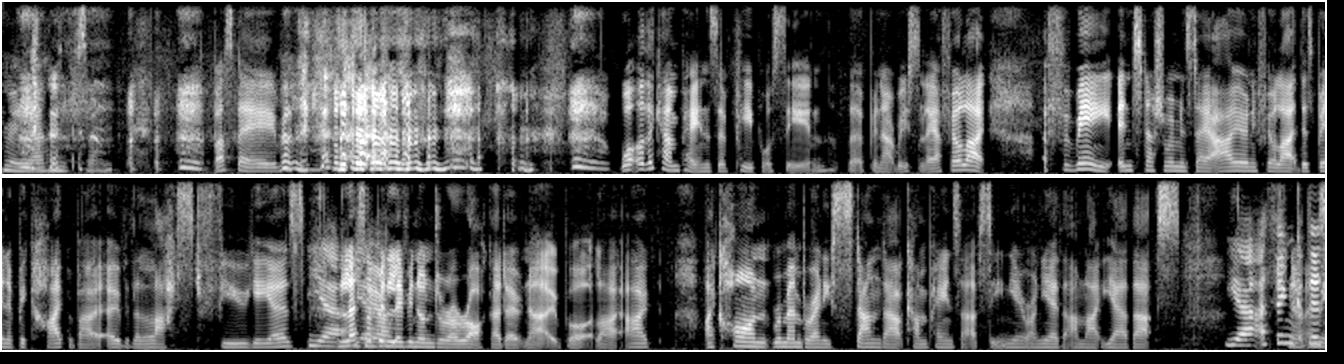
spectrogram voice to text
Yeah. yeah, hundred percent. Boss babe. what other campaigns have people seen that have been out recently? I feel like uh, for me, International Women's Day, I only feel like there's been a big hype about it over the last few years. Yeah. Unless I've Yeah. been living under a rock, I don't know. But like I I can't remember any standout campaigns that I've seen year on year that I'm like, yeah, that's Yeah, I think know what I there's mean?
